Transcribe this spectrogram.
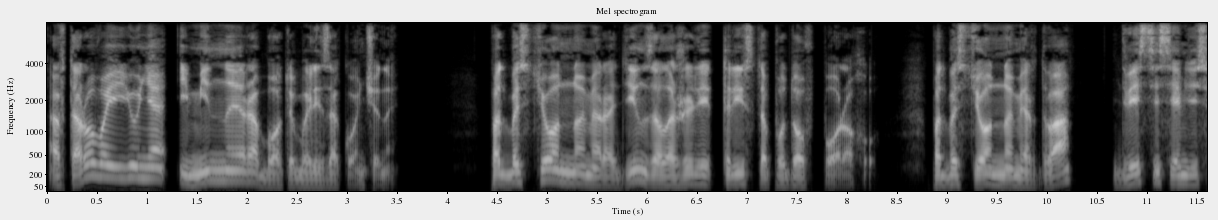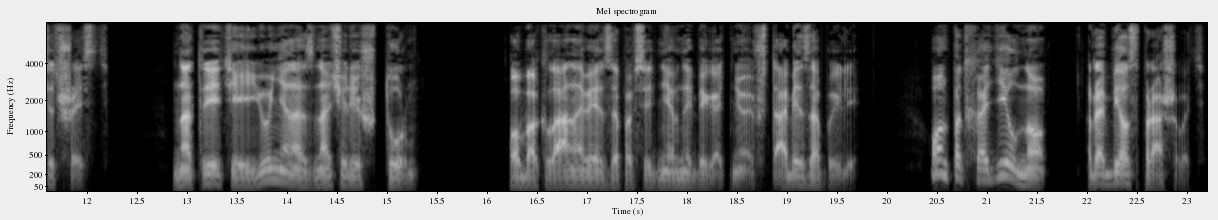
а 2 июня и минные работы были закончены. Под бастион номер один заложили 300 пудов пороху, под бастион номер два – 276. На 3 июня назначили штурм. Об Акланове за повседневной беготней в штабе забыли. Он подходил, но робел спрашивать.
